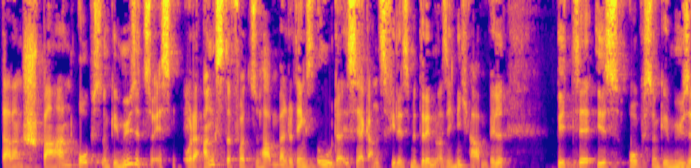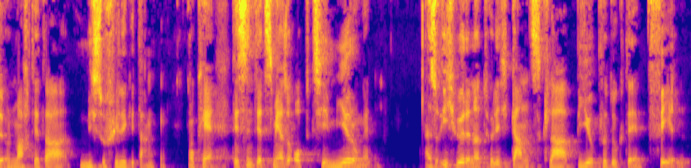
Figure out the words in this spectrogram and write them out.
daran sparen, Obst und Gemüse zu essen oder Angst davor zu haben, weil du denkst, oh, uh, da ist ja ganz vieles mit drin, was ich nicht haben will bitte iss Obst und Gemüse und mach dir da nicht so viele Gedanken. Okay? Das sind jetzt mehr so Optimierungen. Also ich würde natürlich ganz klar Bioprodukte empfehlen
